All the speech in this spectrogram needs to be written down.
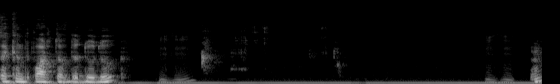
second part of the duduk. Hmm?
